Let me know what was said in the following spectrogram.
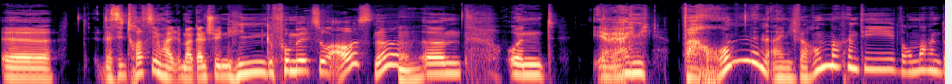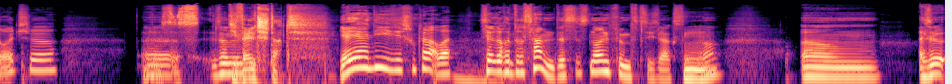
äh, das sieht trotzdem halt immer ganz schön hingefummelt so aus, ne? Mhm. Ähm, und ja, da ich mich, warum denn eigentlich? Warum machen die, warum machen Deutsche äh, das ist so die Weltstadt. Ja, ja, die, die ist schon klar, aber ist ja doch interessant. Das ist 59, sagst du, mhm. ne? Ähm, also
